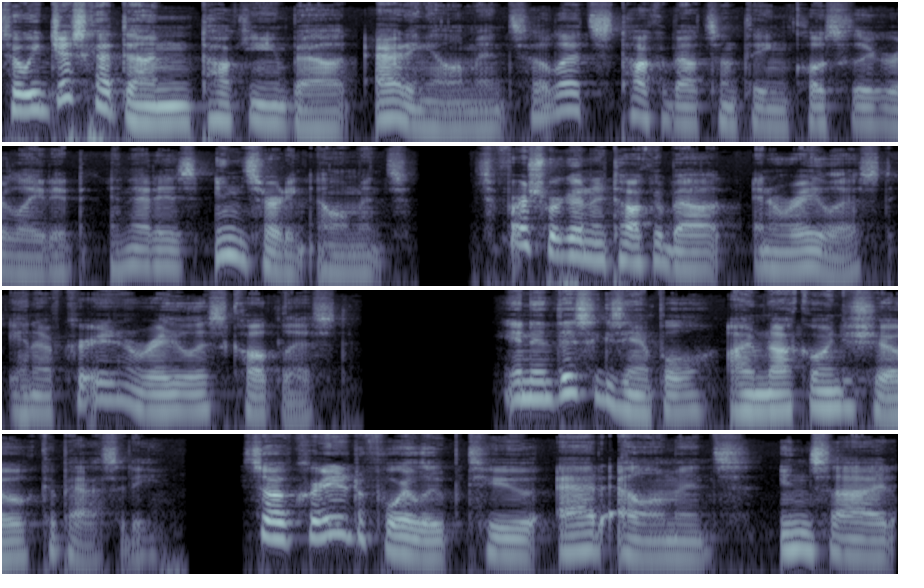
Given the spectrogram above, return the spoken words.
So we just got done talking about adding elements, so let's talk about something closely related, and that is inserting elements. So first we're going to talk about an array list, and I've created an array list called list. And in this example, I'm not going to show capacity. So I've created a for loop to add elements inside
